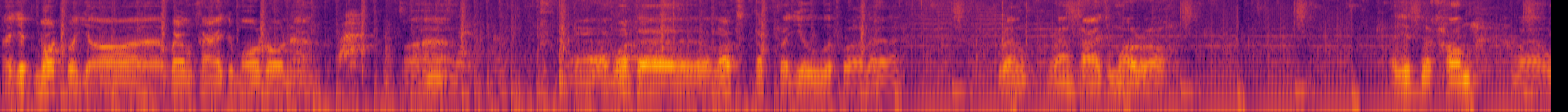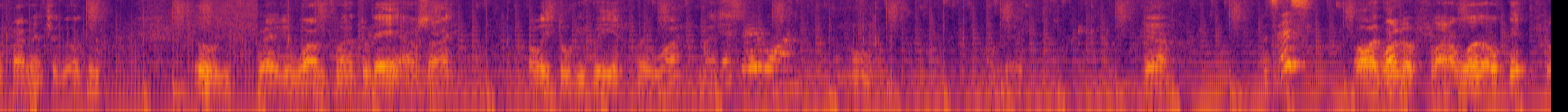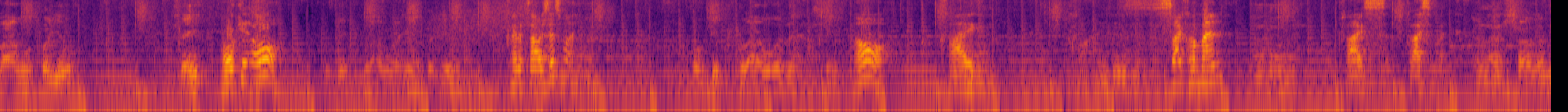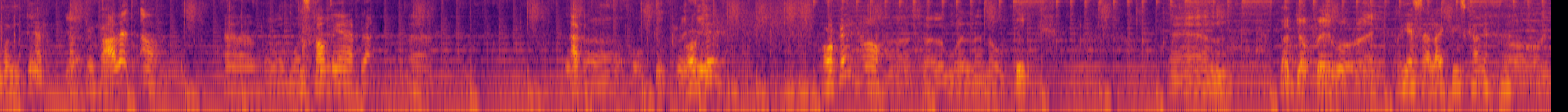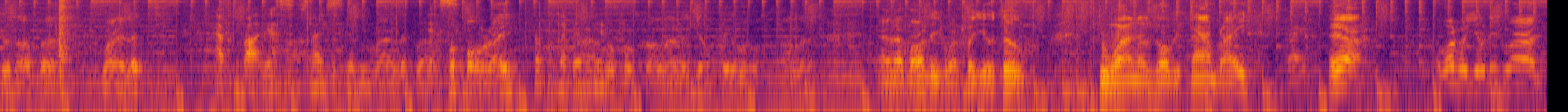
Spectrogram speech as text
I just bought for your uh, Valentine tomorrow now. Ờ What? Uh-huh. Uh, I bought uh, a lot of stuff for you for the round, round Valentine tomorrow. I just got home, well, five minutes ago too. Oh, very warm today outside. Only two degrees, very warm, nice. Yes, very warm. Uh-huh. Okay. Yeah. What's this? Oh, I want a flower, orchid flower for you. See? Okay. Oh, Orchid flower here for you. what kind of flower is this one? Uh, orchid flower there, see? Oh, Cly, Mm-hmm. cyclamen, Clysamen. And uh, Solomon too. Yeah. Violet. Oh. Um, what's called yeah. again? Uh, uh, orchid right okay. there. Okay. Oh. Uh, Solomon and orchid. And that's your favorite, right? oh, yes, I like these kind. Oh, you love uh, violet. African violet. Yes, it's Uh, nice. African violet, uh, Yes. purple, right? Purple, that Uh, yes. purple color is your favorite color. And I bought this one for you too. You wanna go Vietnam, right? Right. Yeah. I bought for you this one.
